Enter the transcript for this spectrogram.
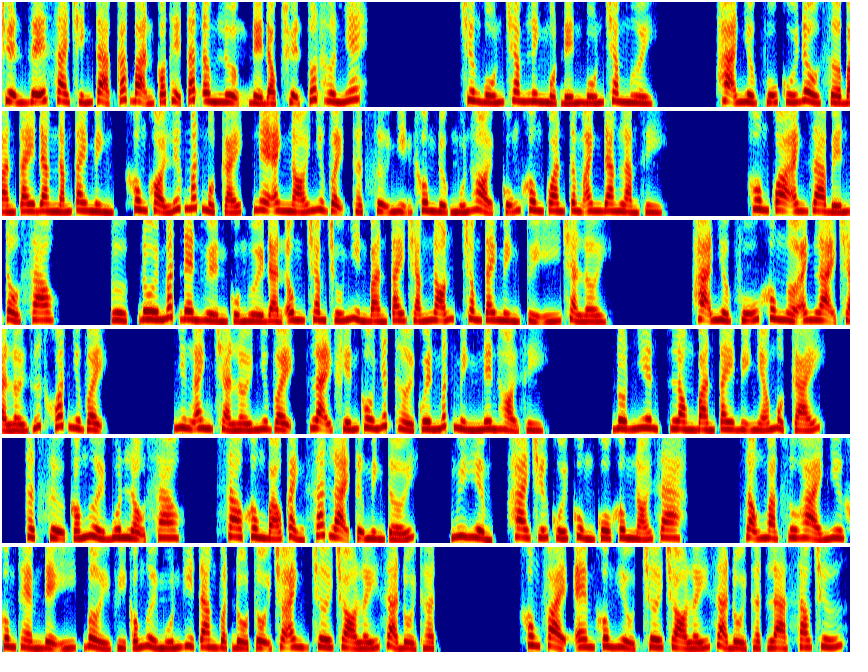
Chuyện dễ sai chính tả các bạn có thể tắt âm lượng để đọc chuyện tốt hơn nhé. Chương 401 đến 410 Hạ nhược vũ cúi đầu sờ bàn tay đang nắm tay mình, không khỏi liếc mắt một cái, nghe anh nói như vậy thật sự nhịn không được muốn hỏi cũng không quan tâm anh đang làm gì. Hôm qua anh ra bến tàu sao? Ừ, đôi mắt đen huyền của người đàn ông chăm chú nhìn bàn tay trắng nõn trong tay mình tùy ý trả lời. Hạ nhược vũ không ngờ anh lại trả lời dứt khoát như vậy. Nhưng anh trả lời như vậy, lại khiến cô nhất thời quên mất mình nên hỏi gì. Đột nhiên, lòng bàn tay bị nhéo một cái. Thật sự có người buôn lậu sao? Sao không báo cảnh sát lại tự mình tới? Nguy hiểm, hai chữ cuối cùng cô không nói ra. Giọng Mạc Du Hải như không thèm để ý bởi vì có người muốn ghi tang vật đổ tội cho anh chơi trò lấy giả đổi thật. Không phải em không hiểu chơi trò lấy giả đổi thật là sao chứ?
